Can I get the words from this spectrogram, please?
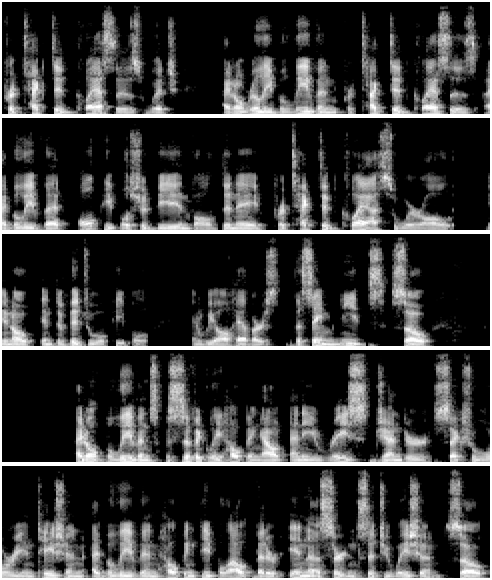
protected classes, which I don't really believe in protected classes. I believe that all people should be involved in a protected class. We're all, you know, individual people and we all have our the same needs. So I don't believe in specifically helping out any race, gender, sexual orientation. I believe in helping people out that are in a certain situation. So,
